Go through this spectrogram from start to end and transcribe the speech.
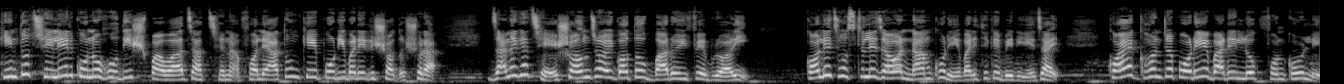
কিন্তু ছেলের কোনো হদিশ পাওয়া যাচ্ছে না, ফলে আতঙ্কে পরিবারের সদস্যরা। জানা গেছে, সঞ্জয় গত বারোই ফেব্রুয়ারি কলেজ হোস্টেলে যাওয়ার নাম করে বাড়ি থেকে বেরিয়ে যায়। কয়েক ঘণ্টা পরে বাড়ির লোক ফোন করলে।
